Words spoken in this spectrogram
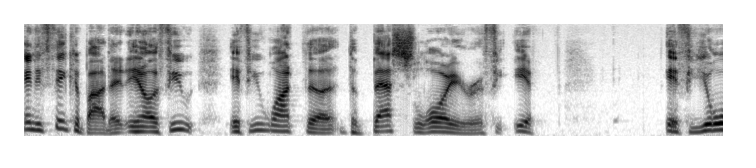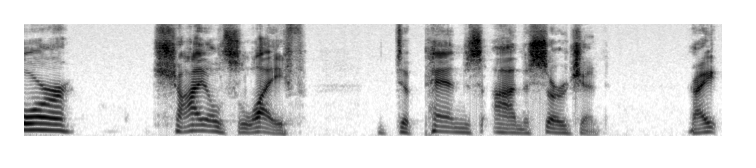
And if you think about it, you know, if you if you want the the best lawyer, if if if your child's life depends on the surgeon, right?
